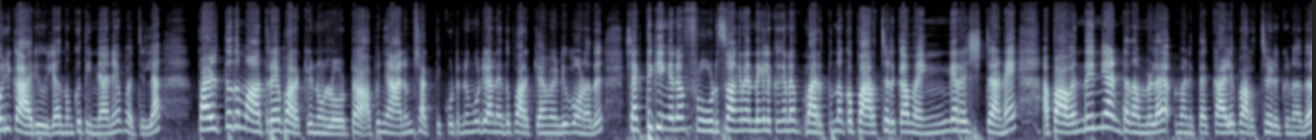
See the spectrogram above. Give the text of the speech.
ഒരു കാര്യമില്ല നമുക്ക് തിന്നാനേ പറ്റില്ല. പഴുത്തത് മാത്രമേ പറിക്കണുള്ളൂ കേട്ടോ. അപ്പോൾ ഞാനും ശക്തിക്കുട്ടനും കൂടിയാണ് ഇത് പറിക്കാൻ വേണ്ടി പോണത്. ശക്തിക്ക് ഇങ്ങനെ ഫ്രൂട്ട്സ് അങ്ങനെ എന്തെങ്കിലുമൊക്കെ ഇങ്ങനെ മരത്തു നിന്നൊക്കെ പറിച്ചെടുക്കാൻ ഭയങ്കര ഇഷ്ടമാണ് അപ്പോൾ അവൻ തന്നെയാണ് കേട്ടോ നമ്മളെ മണിത്തക്കാളി പറിച്ചെടുക്കുന്നത്.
